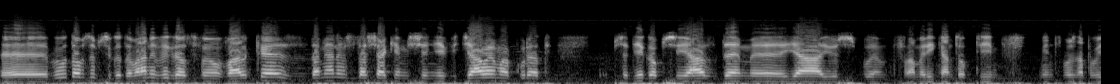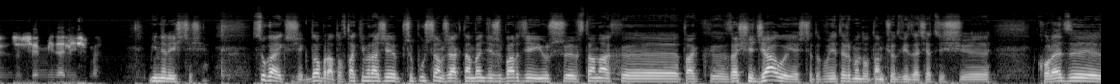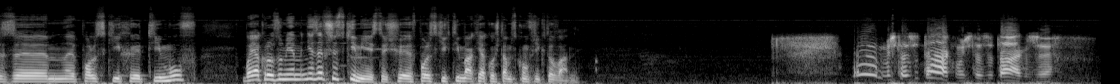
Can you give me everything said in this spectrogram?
E, Był dobrze przygotowany, wygrał swoją walkę. Z Damianem Stasiakiem się nie widziałem, akurat przed jego przyjazdem e, ja już byłem w American Top Team, więc można powiedzieć, że się minęliśmy. Minęliście się. Słuchaj Krzysiek, dobra, to w takim razie przypuszczam, że jak tam będziesz bardziej już w Stanach e, tak zasiedziały jeszcze, to pewnie też będą tam cię odwiedzać jacyś e, koledzy z e, polskich teamów, bo jak rozumiem, nie ze wszystkimi jesteś w polskich teamach jakoś tam skonfliktowany. E, Myślę, że tak, myślę, że tak, że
